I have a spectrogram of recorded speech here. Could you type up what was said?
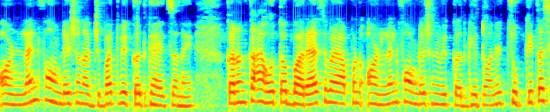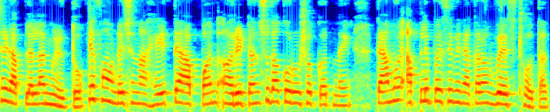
ऑनलाईन फाउंडेशन अजिबात विकत घ्यायचं नाही. कारण काय होतं बऱ्याच वेळा आपण ऑनलाईन फाउंडेशन विकत घेतो आणि चुकीचा शेड आपल्याला मिळतो. ते फाउंडेशन आहे ते आपण रिटर्न सुद्धा करू शकत नाही. त्यामुळे आपले पैसे विनाकारण वेस्ट होतात.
